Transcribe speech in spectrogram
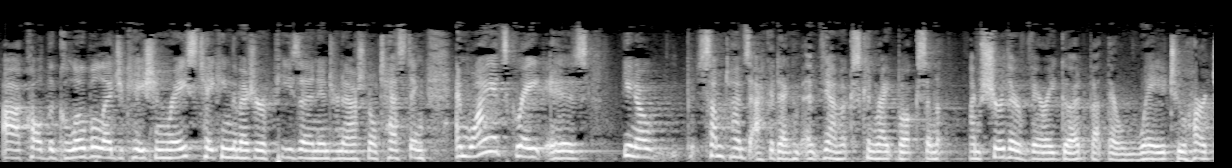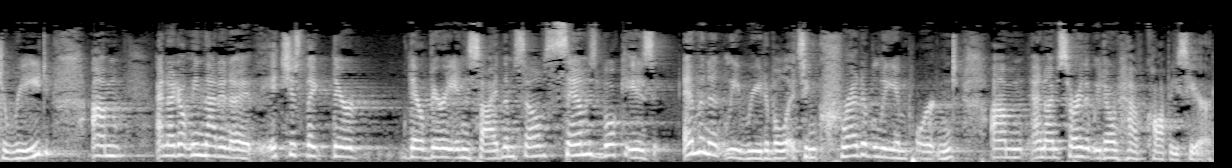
uh, called The Global Education Race, Taking the Measure of PISA and International Testing. And why it's great is, you know, sometimes academics can write books and I'm sure they're very good, but they're way too hard to read. Um, and I don't mean that in a, it's just like they're, they're very inside themselves. Sam's book is eminently readable. It's incredibly important. Um, and I'm sorry that we don't have copies here.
